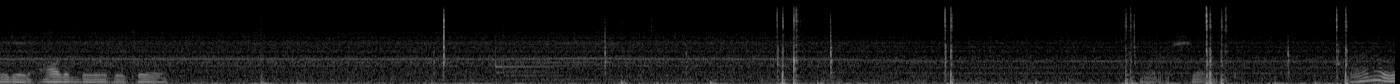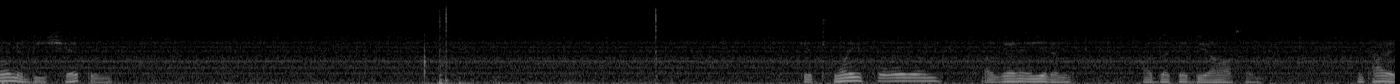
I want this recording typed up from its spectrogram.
We did all the delivery too. Oh shit. I don't want to be shipping. Get 24 of them. I'm gonna eat them. I bet they'd be awesome. We probably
